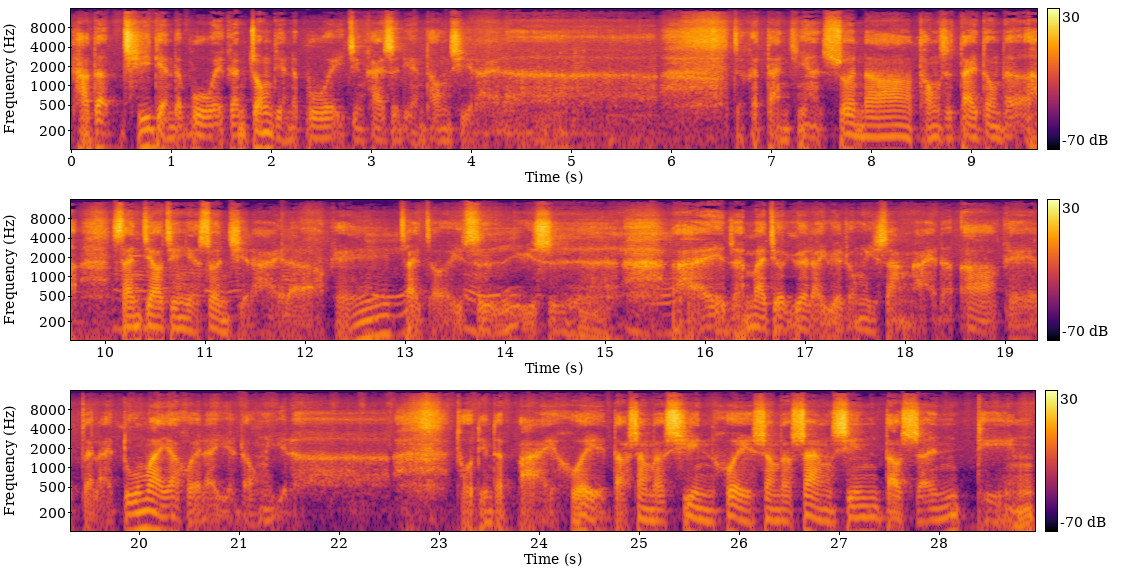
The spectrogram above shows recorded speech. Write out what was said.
它的起点的部位跟终点的部位已经开始连通起来了。这个胆经很顺哦，同时带动的三焦经也顺起来了。OK，再走一次，于是，来人脉就越来越容易上来了。OK，再来督脉要回来也容易了。头顶的百会到上到信会，上到上心到神庭，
